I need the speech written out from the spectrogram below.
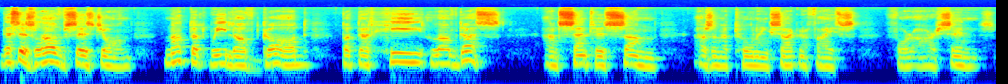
This is love, says John, not that we loved God, but that he loved us and sent his Son as an atoning sacrifice for our sins.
